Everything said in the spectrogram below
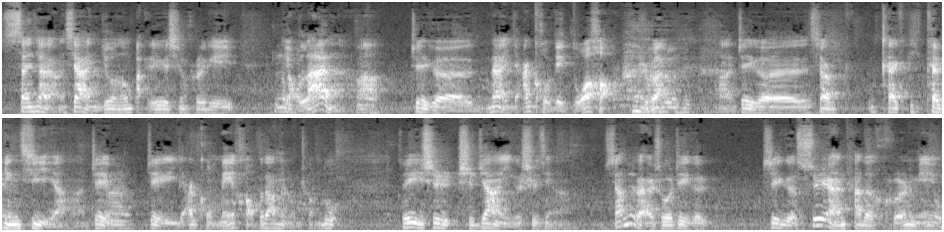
三下两下你就能把这个杏核给咬烂的啊。这个那牙口得多好，是吧？啊，这个像开开瓶器一样啊，这嗯这牙口没好不到那种程度，所以是是这样一个事情啊。相对来说，这个这个虽然它的核里面有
